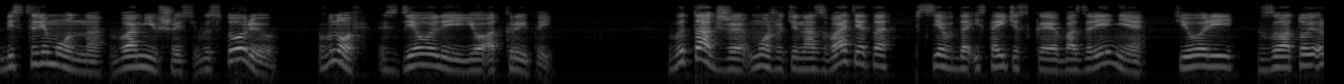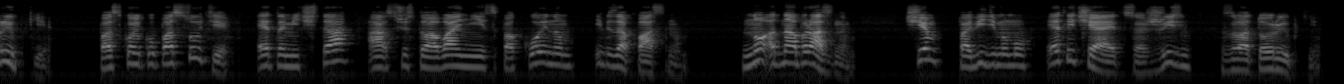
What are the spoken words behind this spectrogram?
бесцеремонно вломившись в историю, вновь сделали ее открытой. Вы также можете назвать это псевдоисторическое воззрение теорией золотой рыбки, поскольку по сути это мечта о существовании спокойном и безопасном, но однообразным, чем, по-видимому, и отличается жизнь золотой рыбки.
